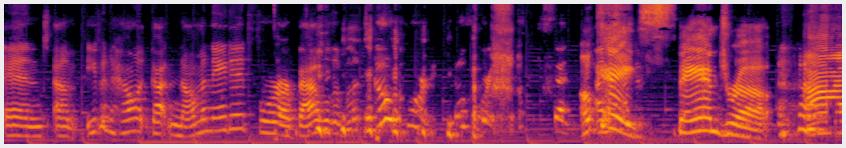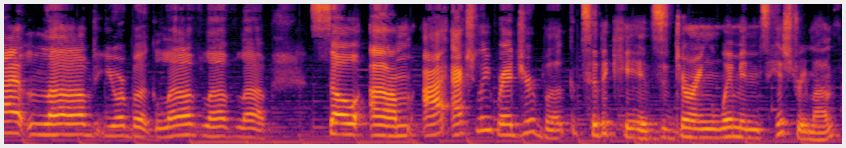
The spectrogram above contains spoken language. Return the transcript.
and um, even how it got nominated for our Battle of the Books. Go for it. Go for it. Okay, Sandra, I loved your book. Love, love, love. So um, I actually read your book to the kids during Women's History Month.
